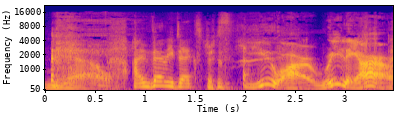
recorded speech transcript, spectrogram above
No. I'm very dexterous. You are, really are.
